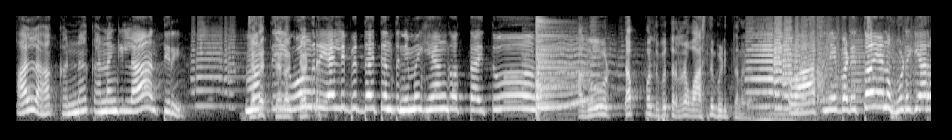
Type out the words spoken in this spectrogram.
ಅಲ್ಲ ಕಣ್ಣ ಕಾಣಂಗಿಲ್ಲ ಅಂತೀರಿ. ಮತ್ತೆ ಜಗತ್ತ್ಯಾಗ ಉಂಗ್ರಿ ಎಲ್ಲಿ ಬಿದ್ದೈತೆ ಅಂತ ನಿಮಗೆ ಹೆಂಗ್ ಗೊತ್ತಾಯ್ತು? ಅದು ಟಪ್ ಅಂತ ಬಿತ್ತಲ್ಲ ವಾಸನೆ ಬಡಿತ ನನಗೆ. ವಾಸನೆ ಬಡಿತೋ ಏನು ಹುಡುಗಿಯಾರ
